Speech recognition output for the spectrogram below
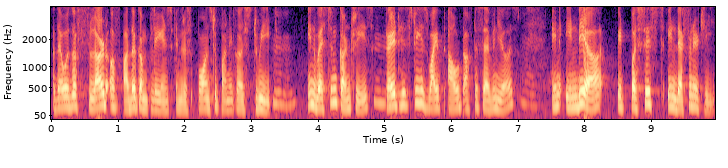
There was a flood of other complaints in response to Panicker's tweet. Mm -hmm. In Western countries, mm -hmm. credit history is wiped out after seven years. Right. In India, it persists indefinitely,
